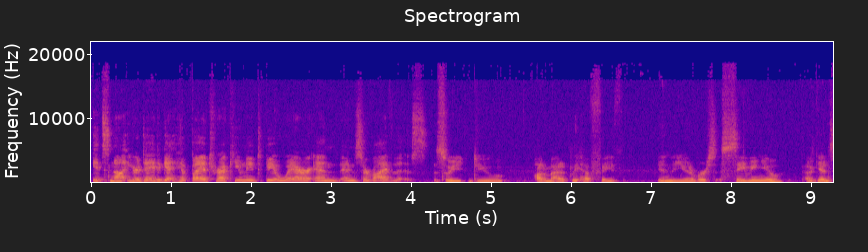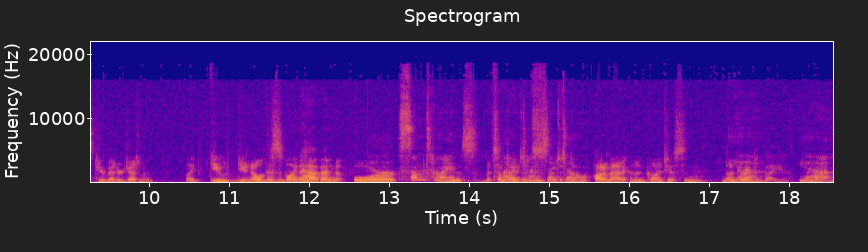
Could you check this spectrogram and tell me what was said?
it's not your day to get hit by a truck. You need to be aware and, and survive this. So you, do you automatically have faith in the universe saving you against your better judgment? Like, do you do you know this is going to happen, or Sometimes. but sometimes it's I just don't. automatic and unconscious and not Yeah. directed by you. Yeah,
